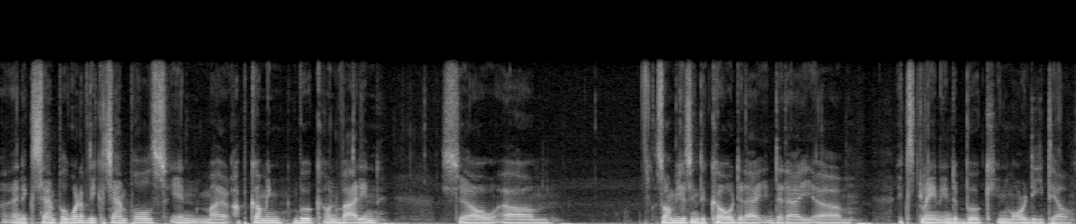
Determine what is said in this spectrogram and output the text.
an example, one of the examples in my upcoming book on Vaadin. So, um, so I'm using the code that I that I um, explain in the book in more detail.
